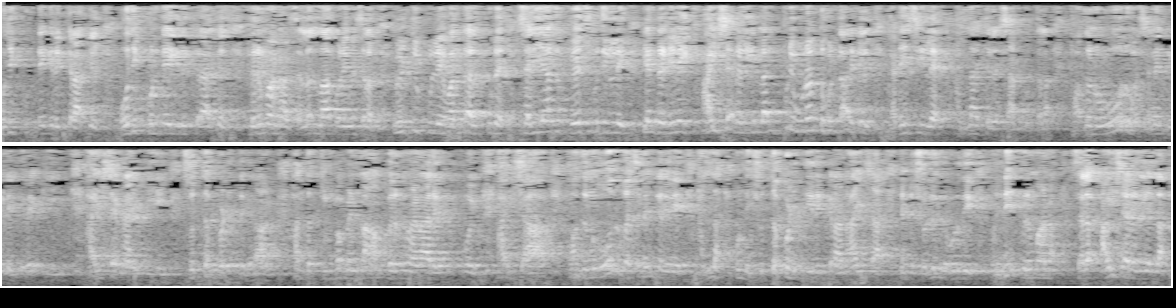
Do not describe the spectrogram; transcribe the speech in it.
ஓதிக்கொண்டே இருக்கிறார்கள். ஓதிக்கொண்டே இருக்கிறார்கள். பெருமானார் செல்லல்லா அலைஹி வீட்டுக்குள்ளே வந்தால் கூட சரியாக பேசுவதில்லை என்ற நிலை ஆயிஷா ரலியல்லாஹு இப்படி உணர்ந்து கொண்டார்கள். கடைசியில அல்லா ஜல்ல ஷானு பதினோரு வசனங்களை ஐஷா நாயகியை சுத்தப்படுத்துகிறான். அந்த துன்பம் எல்லாம் பெருமானாருக்கு போய் ஐஷா பதினோரு வசனங்களிலே அல்ல உன்னை சுத்தப்படுத்தி இருக்கிறான் ஆயிஷா என்று சொல்லுகிற பொழுது உடனே பெருமானார் சில ஆயிஷா ரவி எல்லாம்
